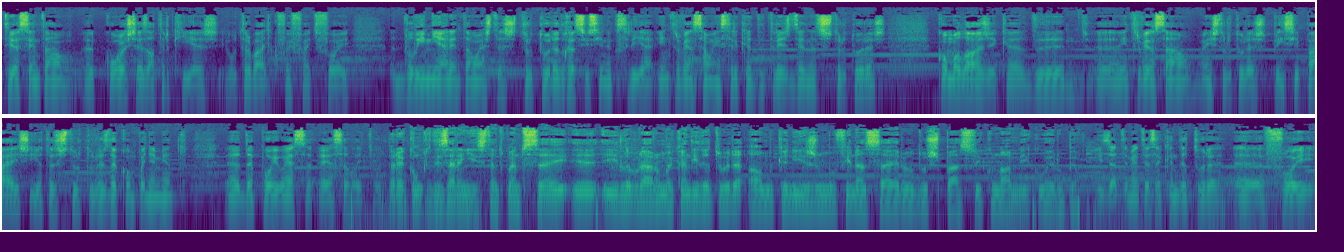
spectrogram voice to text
ter-se então, eh, com as seis autarquias, o trabalho que foi feito foi delinear então esta estrutura de raciocínio que seria intervenção em cerca de três dezenas de estruturas, com uma lógica de uh, intervenção em estruturas principais e outras estruturas de acompanhamento uh, de apoio a essa, a essa leitura. Para concretizarem isso, tanto quanto sei, elaborar uma candidatura ao mecanismo financeiro do espaço económico europeu. Exatamente, essa candidatura uh, foi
